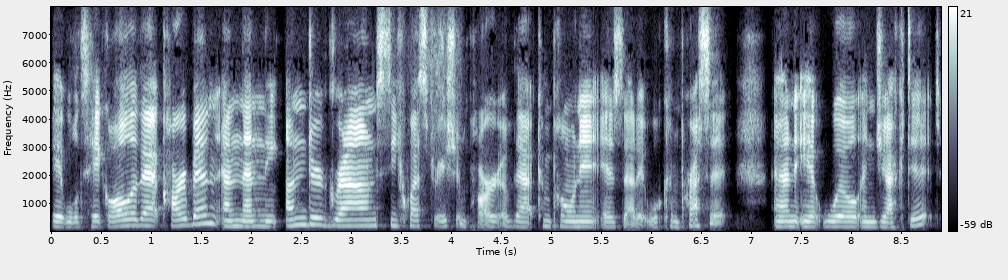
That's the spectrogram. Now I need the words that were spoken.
It will take all of that carbon, and then the underground sequestration part of that component is that it will compress it and it will inject it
